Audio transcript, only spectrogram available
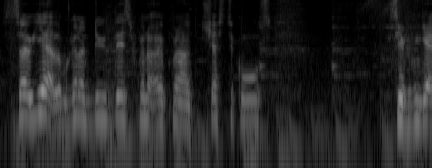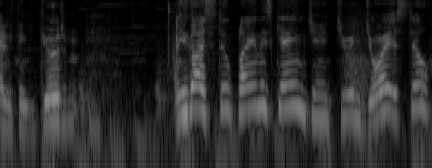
So yeah, we're going to do this. We're going to open our chesticles. See if we can get anything good. Are you guys still playing this game? Do you, do you enjoy it still?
